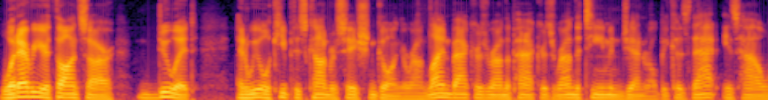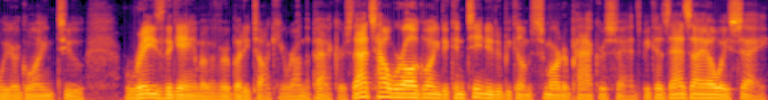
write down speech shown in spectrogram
Whatever your thoughts are, do it, and we will keep this conversation going around linebackers, around the Packers, around the team in general, because that is how we are going to raise the game of everybody talking around the Packers. That's how we're all going to continue to become smarter Packers fans, because as I always say,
